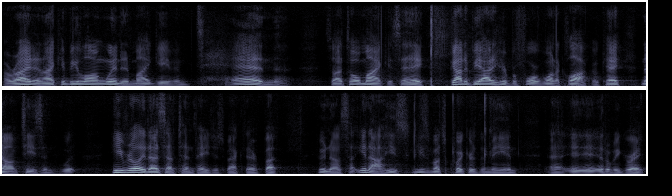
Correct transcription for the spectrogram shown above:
All right. And I can be long winded. Mike gave him 10. So I told Mike, I said, hey, got to be out of here before 1 o'clock. Okay. No, I'm teasing. He really does have 10 pages back there. But who knows? You know, he's, he's much quicker than me, and uh, it, it'll be great.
